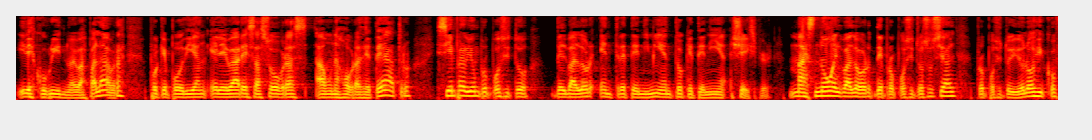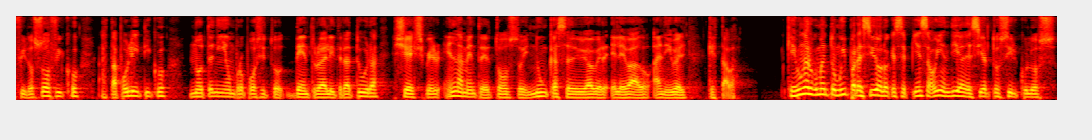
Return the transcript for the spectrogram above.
y descubrir nuevas palabras, porque podían elevar esas obras a unas obras de teatro. Siempre había un propósito del valor entretenimiento que tenía Shakespeare, más no el valor de propósito social, propósito ideológico, filosófico, hasta político, no tenía un propósito dentro de la literatura. Shakespeare en la mente de Tolstoy nunca se debió haber elevado al nivel que estaba. Que es un argumento muy parecido a lo que se piensa hoy en día de ciertos círculos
